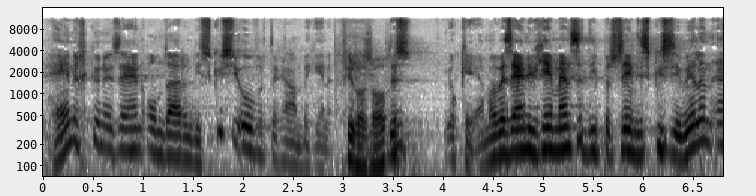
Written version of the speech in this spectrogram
heinig kunnen zijn om daar een discussie over te gaan beginnen? Filosofen. Dus, oké, maar we zijn nu geen mensen die per se een discussie willen. Hè.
